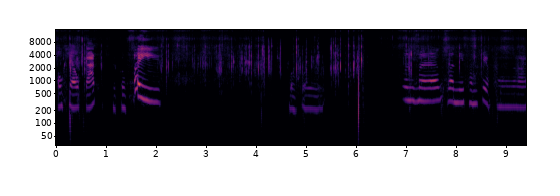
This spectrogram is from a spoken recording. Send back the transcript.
เอาแคลกัด แล้วก็ฟีก บอกเลยคุณแม่วันนี้ฉันเจ็บมือนะ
